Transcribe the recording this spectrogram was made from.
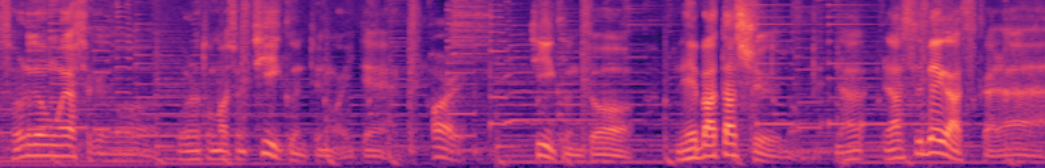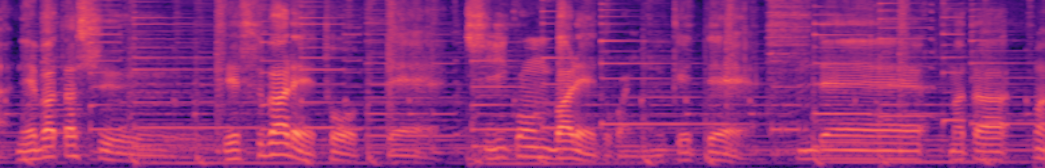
それで思い出したけど俺の友達の T 君っていうのがいてはい。T 君とネバタ州のララスベガスからネバタ州デスバレー通ってシリコンバレーとかに抜けてでまたま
